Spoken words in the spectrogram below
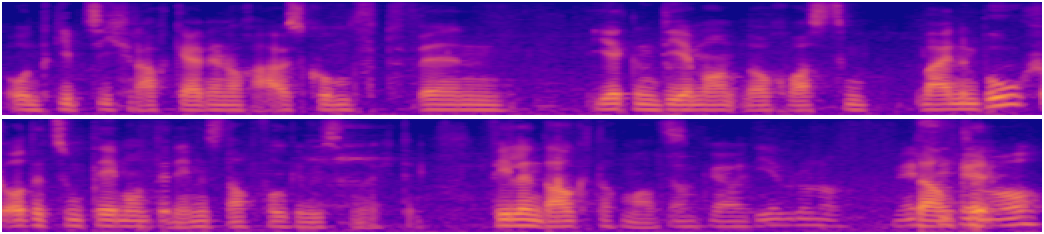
und gibt sicher auch gerne noch Auskunft, wenn irgendjemand noch was zu meinem Buch oder zum Thema Unternehmensnachfolge wissen möchte. Vielen Dank nochmals. Danke auch dir, Bruno. Merci Danke.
